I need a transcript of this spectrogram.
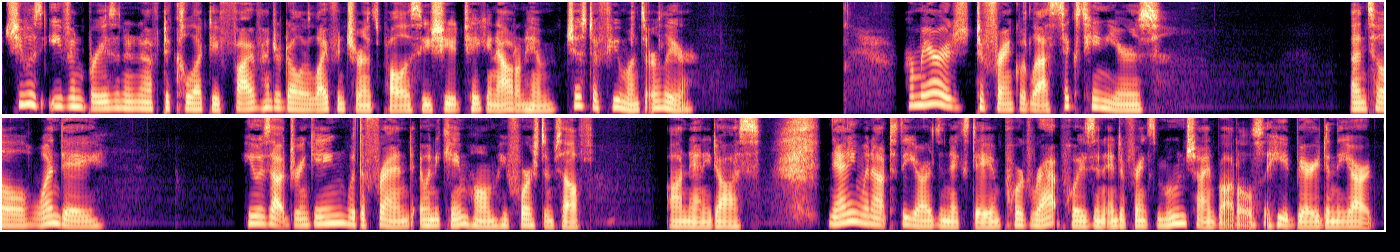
She was even brazen enough to collect a $500 life insurance policy she had taken out on him just a few months earlier. Her marriage to Frank would last 16 years until one day he was out drinking with a friend, and when he came home, he forced himself on Nannie Doss. Nannie went out to the yard the next day and poured rat poison into Frank's moonshine bottles that he had buried in the yard.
